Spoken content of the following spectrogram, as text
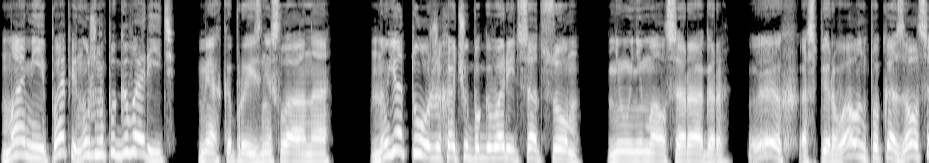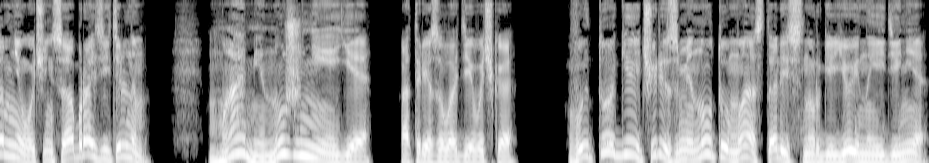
Маме и папе нужно поговорить, мягко произнесла она. Но я тоже хочу поговорить с отцом, не унимался Рагор. Эх, а сперва он показался мне очень сообразительным. Маме нужнее, отрезала девочка. В итоге, через минуту мы остались с Нургией наедине,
